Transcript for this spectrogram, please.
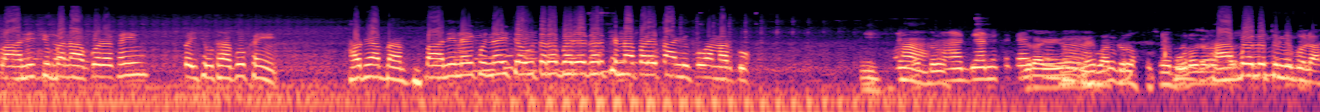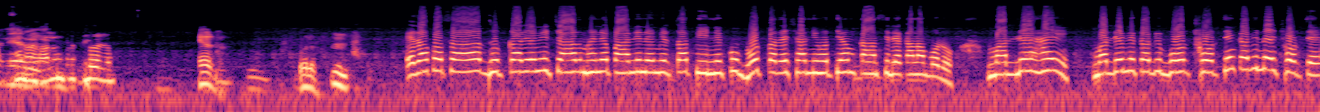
पानी चुप बना को रखी पैसे उठा को खई और यहाँ पानी नहीं कुछ नहीं चारों तरफ़ घरे घर फिरना पड़े पानी को हमारे को। हाँ। नहीं बात करो इसमें बोलो जरा। हाँ बोलो तुम्हें बोला। बोलो। बोलो। ये देखो सर धूपकारे में चार महीने पानी नहीं मिलता पीने को बहुत परेशानी होती है हम कहाँ से लेकर आना बोलो। मल्ले है मल्ले में कभी बोर छोड़ते हैं कभी नहीं छोड़ते।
